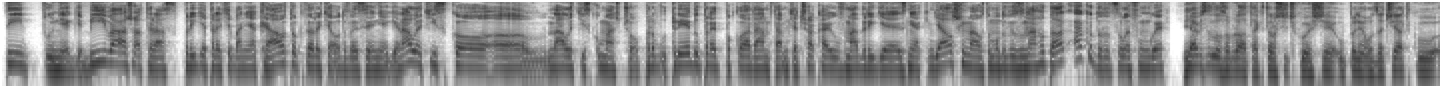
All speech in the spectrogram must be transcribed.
ty tu niekde bývaš a teraz príde pre teba nejaké auto, ktoré ťa odvezie niekde na letisko, eh, na letisku máš čo, prvú triedu predpokladám, tam ťa čakajú v Madride s nejakým ďalším autom, odvezú na hotel. Ako toto celé funguje? Ja by som to zobral tak trošičku ešte úplne od začiatku. Eh,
